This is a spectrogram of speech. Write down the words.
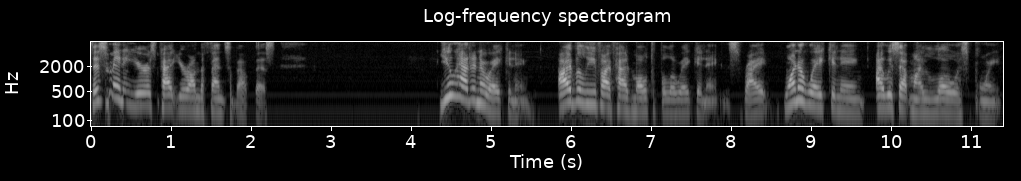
this many years, Pat, you're on the fence about this. You had an awakening. I believe I've had multiple awakenings, right? One awakening, I was at my lowest point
